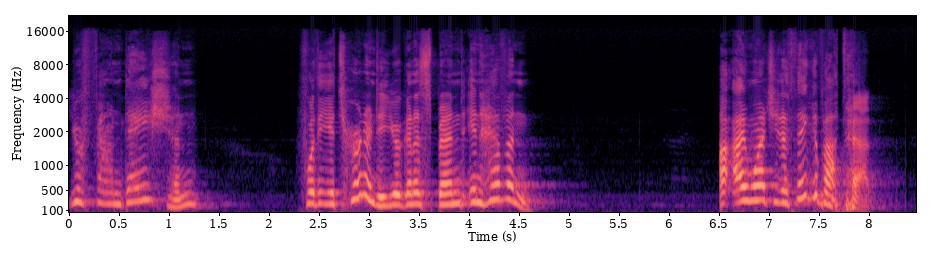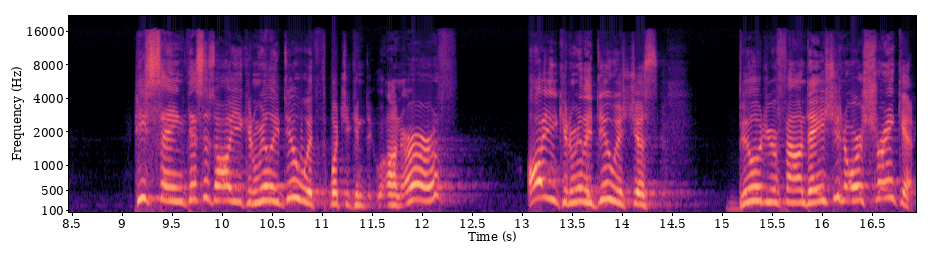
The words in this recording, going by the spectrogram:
your foundation for the eternity you're going to spend in heaven. I, I want you to think about that. He's saying this is all you can really do with what you can do on earth. All you can really do is just build your foundation or shrink it.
